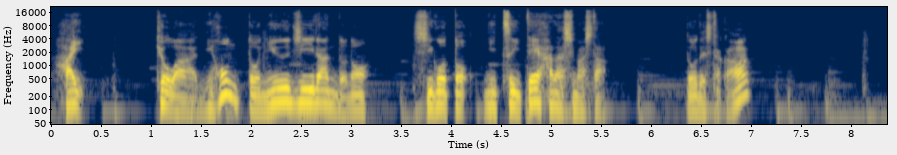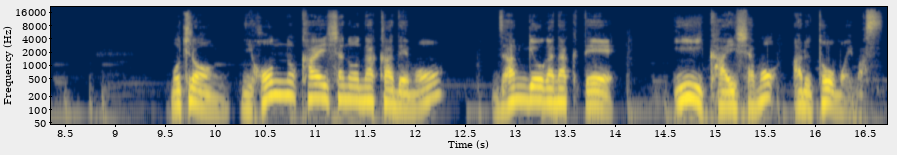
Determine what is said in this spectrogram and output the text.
はい。今日は日本とニュージーランドの仕事について話しました。どうでしたか？もちろん日本の会社の中でも残業がなくていい会社もあると思います。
